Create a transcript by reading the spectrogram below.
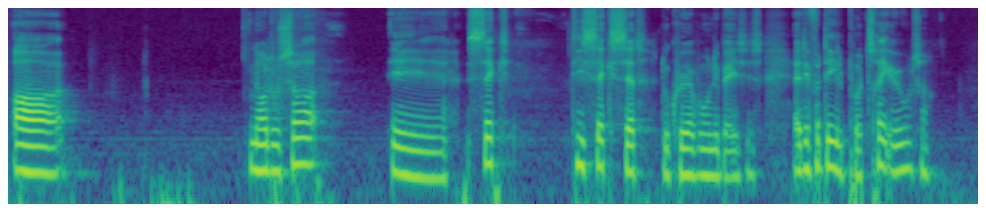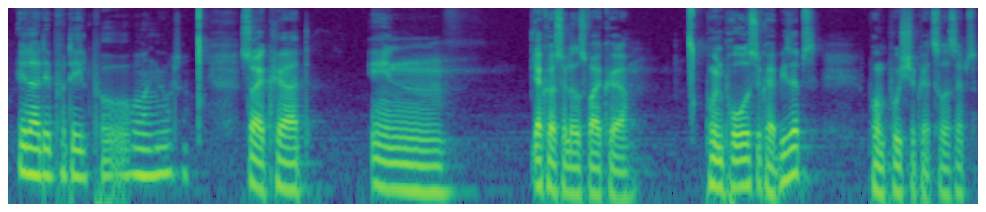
Og når du så øh, seks, de seks sæt, du kører på ugenlig basis, er det fordelt på tre øvelser? Eller er det fordelt på hvor mange øvelser? Så jeg kørt en... Jeg kører således, hvor jeg kører... På en pose, så kører jeg biceps. På en push, så kører jeg triceps.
